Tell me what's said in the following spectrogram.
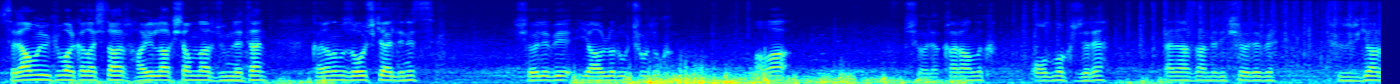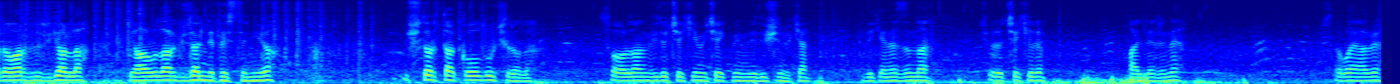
Selamünaleyküm arkadaşlar. Hayırlı akşamlar cümleten. Kanalımıza hoş geldiniz. Şöyle bir yavruları uçurduk. Ama şöyle karanlık olmak üzere. En azından dedik şöyle bir şu rüzgar da var. Rüzgarla yavrular güzel nefesleniyor. 3-4 dakika oldu uçuralı. Sonradan video çekeyim mi çekmeyeyim diye düşünürken dedik en azından şöyle çekelim hallerini. İşte bayağı bir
